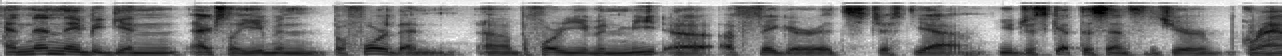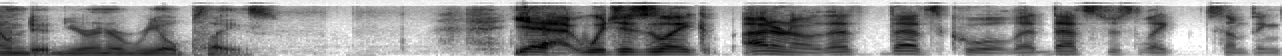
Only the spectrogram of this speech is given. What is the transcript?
And then they begin actually even before then uh, before you even meet a, a figure it's just yeah you just get the sense that you're grounded. You're in a real place yeah which is like i don't know that that's cool that that's just like something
